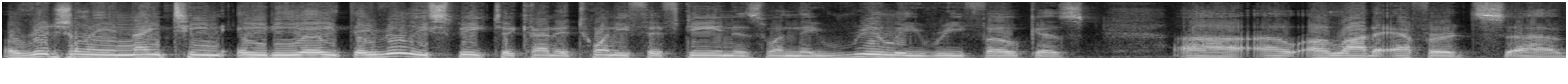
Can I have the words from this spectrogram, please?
originally in 1988. They really speak to kind of 2015 is when they really refocused a, a lot of efforts uh,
